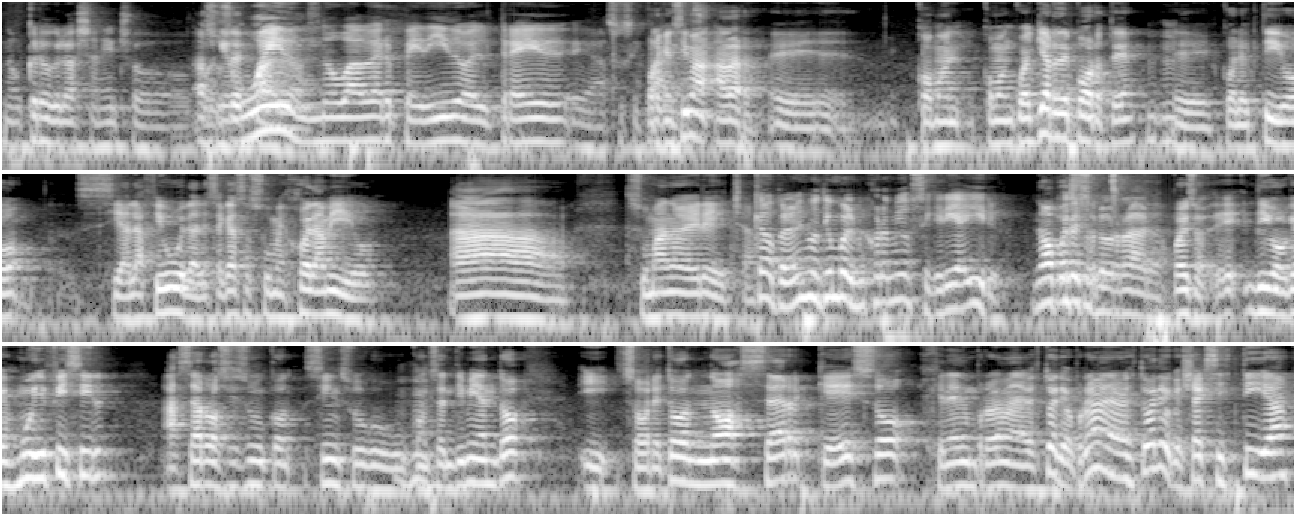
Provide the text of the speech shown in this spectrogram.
No creo que lo hayan hecho. A Porque Wade no va a haber pedido el trade eh, a sus espaldas. Porque encima, a ver, eh, como, en, como en cualquier deporte eh, colectivo, si a la figura le sacas a su mejor amigo, a su mano derecha. Claro, pero al mismo tiempo el mejor amigo se quería ir. No, por eso, eso, es lo raro. Por eso, eh, digo que es muy difícil hacerlo sin su, con- sin su consentimiento y sobre todo no hacer que eso genere un problema en el vestuario. Un problema en el vestuario que ya existía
